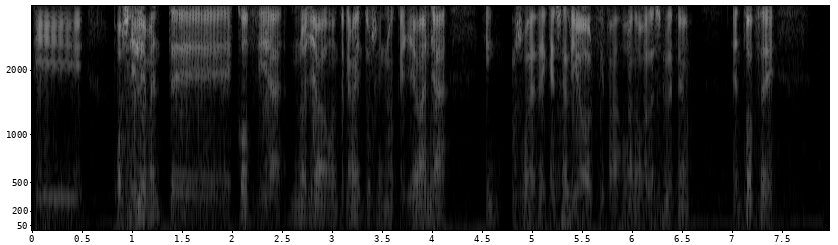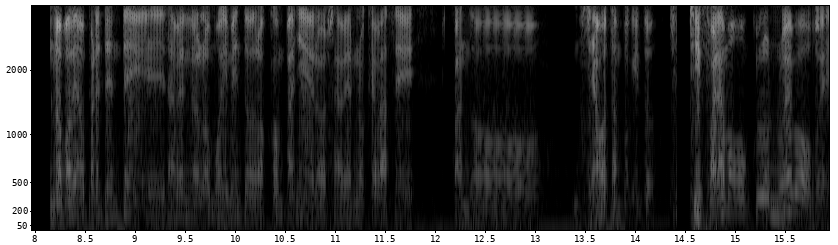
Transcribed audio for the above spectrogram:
y posiblemente Escocia no lleva un entrenamiento, sino que llevan ya incluso desde que salió el FIFA jugando con la selección. Entonces, no podemos pretender sabernos los movimientos de los compañeros, sabernos qué va a hacer cuando seamos tan poquitos. Si fuéramos un club nuevo, pues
